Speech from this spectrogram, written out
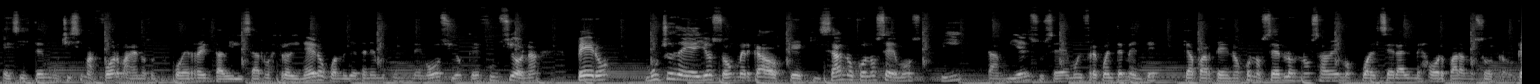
Existen muchísimas formas de nosotros poder rentabilizar nuestro dinero cuando ya tenemos un negocio que funciona, pero muchos de ellos son mercados que quizá no conocemos y también sucede muy frecuentemente que aparte de no conocerlos no sabemos cuál será el mejor para nosotros, ¿ok?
